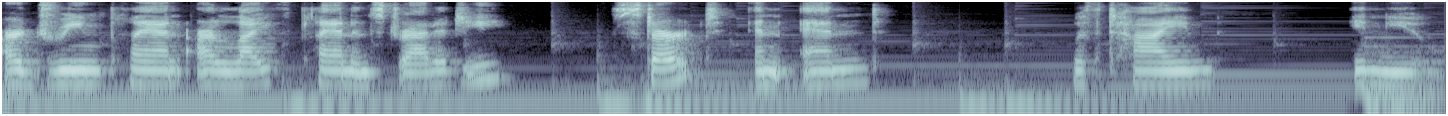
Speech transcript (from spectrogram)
our dream plan, our life plan and strategy start and end with time in you.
